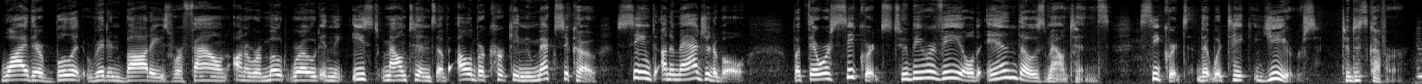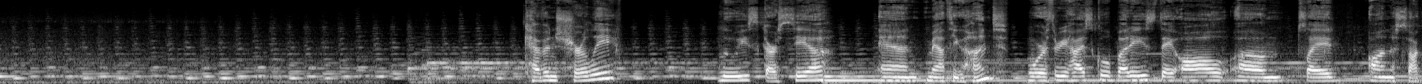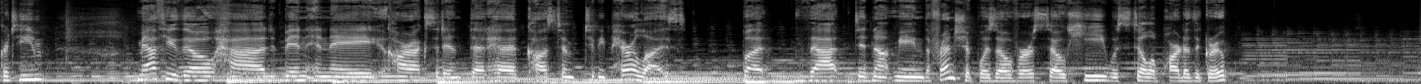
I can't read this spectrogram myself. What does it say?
Why their bullet ridden bodies were found on a remote road in the East Mountains of Albuquerque, New Mexico, seemed unimaginable. But there were secrets to be revealed in those mountains, secrets that would take years to discover. Kevin Shirley, Luis Garcia, and Matthew Hunt were three high school buddies. They all um, played on a soccer team. Matthew, though, had been in a car accident that had caused him to be paralyzed, but that did not mean the friendship was over, so he was still a part of the group.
